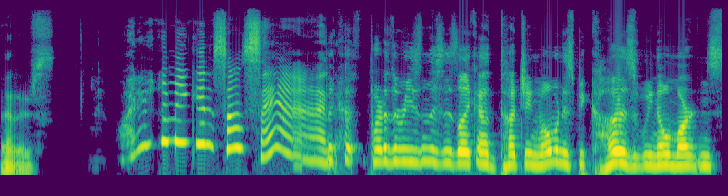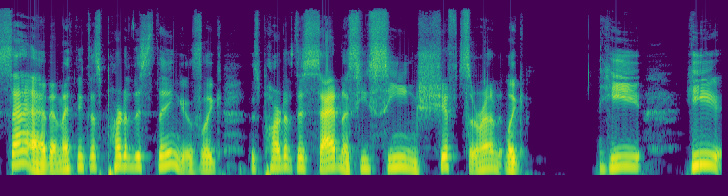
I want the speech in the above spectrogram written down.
and it's Why did it make him so sad? because part of the reason this is like a touching moment is because we know Martin's sad, and I think that's part of this thing is like this part of this sadness. He's seeing shifts around it, like he he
